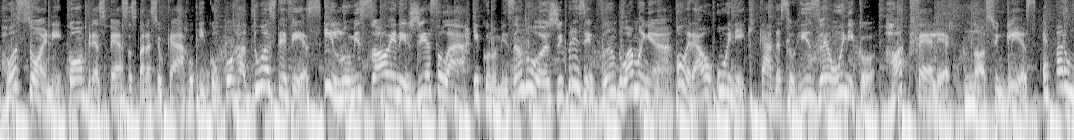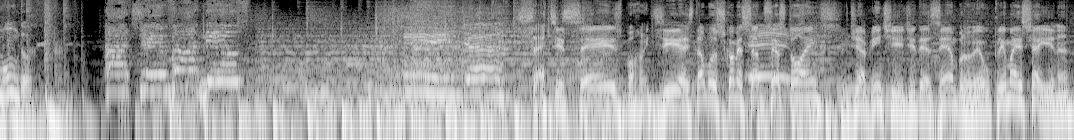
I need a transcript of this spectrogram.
Rossoni, compre as peças para seu carro e concorra a duas TVs. Ilume Sol Energia Solar, economizando hoje, preservando amanhã. Oral Unique, cada sorriso é único. Rockefeller, nosso inglês é para o mundo. Ativa News. Sete e seis, bom dia. Estamos começando sextou, hein? Dia 20 de dezembro. É, o clima é esse aí, né?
